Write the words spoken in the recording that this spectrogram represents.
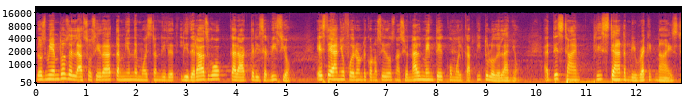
Los miembros de la sociedad también demuestran lider- liderazgo, carácter y servicio. Este año fueron reconocidos nacionalmente como el capítulo del año. At this time, please stand and be recognized.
